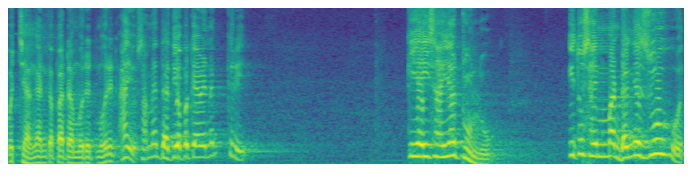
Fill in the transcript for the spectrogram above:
wejangan kepada murid-murid, ayo sampai dadi pegawai negeri. Kiai saya dulu itu saya memandangnya zuhud.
